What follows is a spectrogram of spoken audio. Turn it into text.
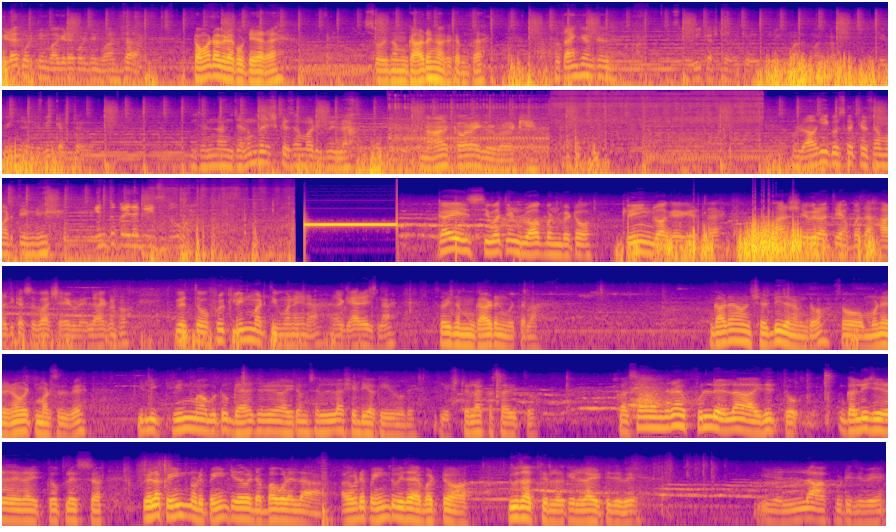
ಗಿಡ ಕೊಡ್ತೀನಿ ಬಾ ಗಿಡ ಕೊಡ್ತೀನಿ ಬಾ ಅಂತ. ಟೊಮೆಟೊ ಗಿಡ ಕೊಟ್ಟಿದ್ದಾರೆ. ಸೊ ಇದು ನಮ್ಮ garden ಹಾಕಂತ so thank you uncle heavy ಕಷ್ಟ ಇದೆ ಕ್ಲೀನ್ ಮಾಡೋದು ಮಾತ್ರ. ಹೆವಿ ಅಂದರೆ ಹೆವಿ ಕಷ್ಟ ಇದೆ. ಇದನ್ನು ನಾನು ಜನ್ಮದಲ್ಲಿ ಇಷ್ಟು ಕೆಲಸ ಮಾಡಿರಲಿಲ್ಲ. ನಾಲ್ಕು ಅವರ್ ಆಯಿತು ಬರೋಕ್ಕೆ. ವ್ಲಾಗಿಗೋಸ್ಕರ ಕೆಲಸ ಮಾಡ್ತೀನಿ. ಎಂತೂ ಕೈದಾಗ ಗೈಸ್ ಇವತ್ತಿನ ವ್ಲಾಗ್ ಬಂದುಬಿಟ್ಟು ಕ್ಲೀನಿಂಗ್ ವ್ಲಾಗ್ ಆಗಿರುತ್ತೆ ಮಹಾಶಿವರಾತ್ರಿ ಹಬ್ಬದ ಹಾರ್ದಿಕ ಶುಭಾಶಯಗಳು ಎಲ್ಲರಿಗೂ ಇವತ್ತು ಫುಲ್ ಕ್ಲೀನ್ ಮಾಡ್ತೀವಿ ಮನೇನ ಗ್ಯಾರೇಜ್ನ ಸೊ ಇದು ನಮ್ಮ ಗಾರ್ಡನ್ ಗೊತ್ತಲ್ಲ? ಗಾರ್ಡನ್ ಒಂದು ಶೆಡ್ ಇದೆ ನಮ್ಮದು ಸೊ ಮೊನ್ನೆ ರಿನೋವೇಟ್ ಮಾಡಿಸಿದ್ವಿ. ಇಲ್ಲಿ ಕ್ಲೀನ್ ಮಾಡಿಬಿಟ್ಟು ಗ್ಯಾರೇಜಲ್ಲಿ ಐಟಮ್ಸ್ ಎಲ್ಲ ಶೆಡ್ಡಿಗೆ ಹಾಕಿದ್ವಿ ನೋಡಿ. ಎಷ್ಟೆಲ್ಲ ಕಸ ಇತ್ತು. ಕಸ ಅಂದರೆ ಫುಲ್ ಎಲ್ಲ ಇದಿತ್ತು. ಗಲೀಜು ಎಲ್ಲ ಇತ್ತು. ಪ್ಲಸ್ ಇವೆಲ್ಲ ಪೇಂಟ್ ನೋಡಿ ಪೇಂಟ್ ಇದ್ದಾವೆ ಡಬ್ಬಗಳೆಲ್ಲ. ಅದರೊಳಗಡೆ ಪೇಂಟು ಇದೆ ಬಟ್ ಯೂಸ್ ಆಗ್ತಿರ್ಲಿಕ್ಕೆ ಎಲ್ಲ ಇಟ್ಟಿದ್ದೀವಿ. ಇಲ್ಲೆಲ್ಲ ಹಾಕ್ಬಿಟ್ಟಿದ್ದೀವಿ.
